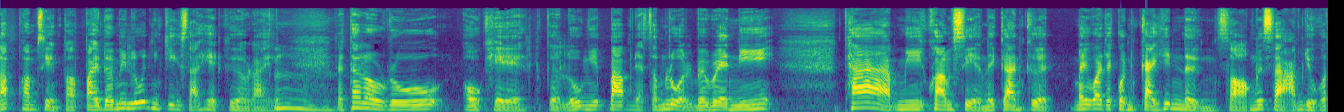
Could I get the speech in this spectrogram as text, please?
รับความเสี่ยงต่อไป โดยไม่รู้จริงๆ สาเหตุคืออะไรอืมแต่ถ้าเรารู้โอเค เกิดรู้งี้ปั๊บเนี่ยสำรวจบริเวณนี้ ถ้ามีความเสี่ยงในการเกิด ไม่ว่าจะกลไกที่ 1 2 หรือ 3 อยู่ก็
